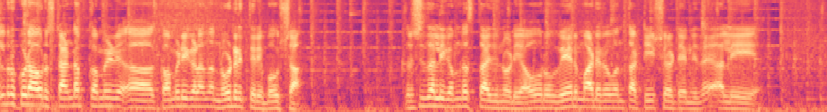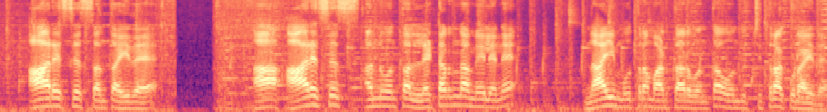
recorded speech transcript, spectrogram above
ಎಲ್ಲರೂ ಕೂಡ ಅವರು ಸ್ಟ್ಯಾಂಡಪ್ ಕಾಮಿಡಿ ಕಾಮಿಡಿಗಳನ್ನು ನೋಡಿರ್ತೀರಿ ಬಹುಶಃ. ದೃಶ್ಯದಲ್ಲಿ ಗಮನಿಸ್ತಾ ಇದ್ದೀವಿ ನೋಡಿ, ಅವರು ವೇರ್ ಮಾಡಿರುವಂಥ ಟಿ ಶರ್ಟ್ ಏನಿದೆ, ಅಲ್ಲಿ ಆರ್ ಎಸ್ ಎಸ್ ಅಂತ ಇದೆ. ಆ ಆರ್ ಎಸ್ ಎಸ್ ಅನ್ನುವಂಥ ಲೆಟರ್ನ ಮೇಲೇ ನಾಯಿ ಮೂತ್ರ ಮಾಡ್ತಾ ಇರುವಂಥ ಒಂದು ಚಿತ್ರ ಕೂಡ ಇದೆ.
